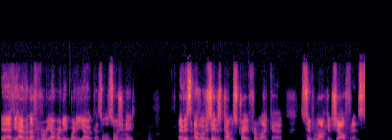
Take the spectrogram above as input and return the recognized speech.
Yeah, if you have enough of a runny, runny yolk, that's all the sauce you Mm. need. If it's obviously if it's come straight from like a supermarket shelf and it's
